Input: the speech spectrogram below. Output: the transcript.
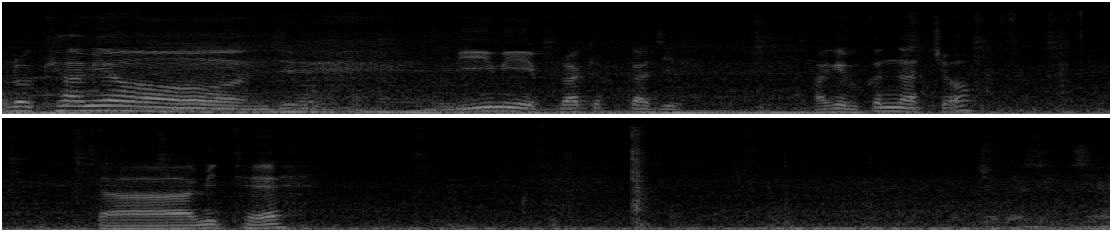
이렇게 하면 이제 미미 브라켓까지 작업이 끝났죠. 자, 밑에 쪽에서 이제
